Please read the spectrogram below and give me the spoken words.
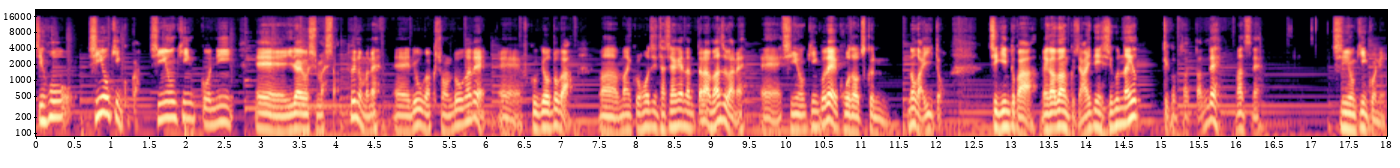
地方、信用金庫か。信用金庫に、えー、依頼をしました。というのもね、えー、両学長の動画で、えー、副業とか、まあ、マイクロ法人立ち上げんだったら、まずはね、えー、信用金庫で口座を作るのがいいと。地銀とかメガバンクじゃ相手にしてくんないよってことだったんで、まずね、信用金庫に、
